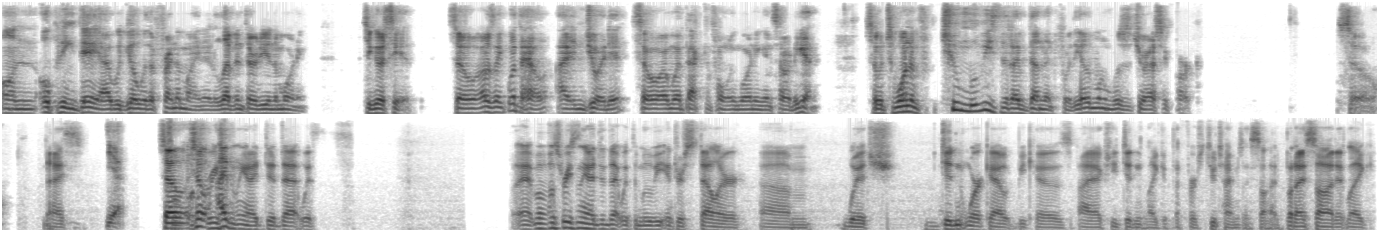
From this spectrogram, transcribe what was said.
on opening day I would go with a friend of mine at eleven thirty in the morning to go see it. So I was like, what the hell? I enjoyed it, so I went back the following morning and saw it again. So it's one of two movies that I've done that for. The other one was Jurassic Park. So nice. Yeah. So most so recently I did that with. Uh, most recently, I did that with the movie Interstellar, um, which didn't work out because I actually didn't like it the first two times I saw it. But I saw it at like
